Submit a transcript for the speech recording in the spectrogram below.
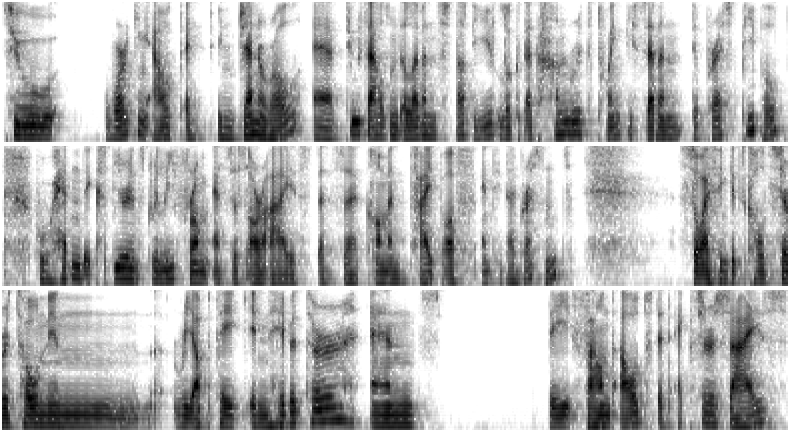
To working out at, in general, a 2011 study looked at 127 depressed people who hadn't experienced relief from SSRIs. That's a common type of antidepressant. So I think it's called serotonin reuptake inhibitor. And they found out that exercise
